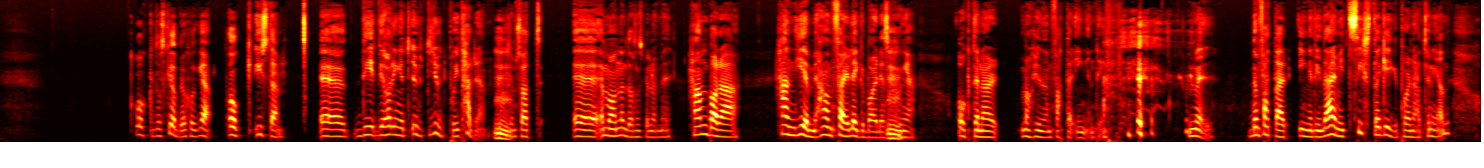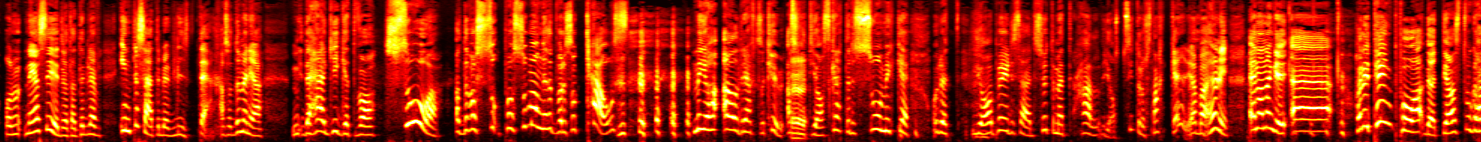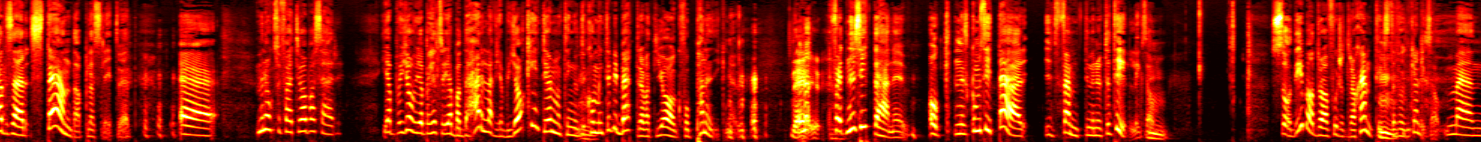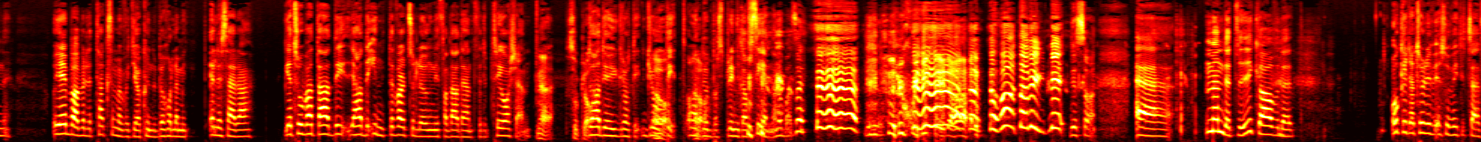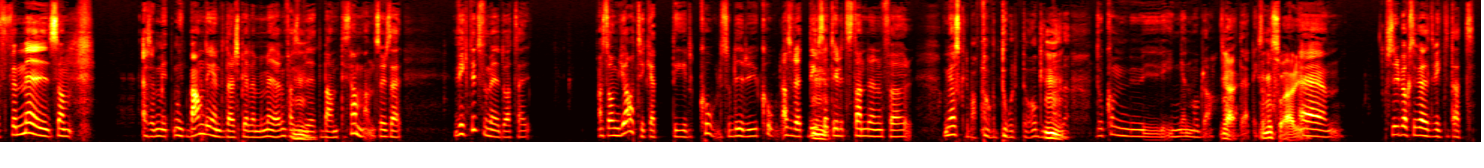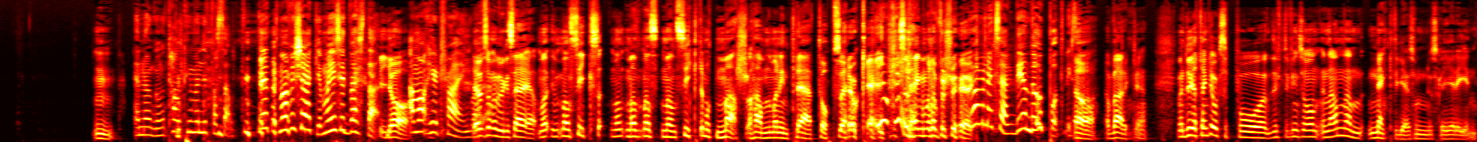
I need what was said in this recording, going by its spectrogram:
Och då ska jag börja sjunga. Och just det, eh, det vi har inget utljud på gitarren. Liksom, så att eh, Emanuel då som spelar med mig, han bara, han ger mig, han färglägger bara det jag ska sjunga. Och den här maskinen fattar ingenting. Nej, den fattar ingenting. Det här är mitt sista gig på den här turnén. Och när jag säger du vet, att det blev, inte så att det blev lite, alltså då menar jag, det här gigget var så, att det var så, på så många sätt var det så kaos. Men jag har aldrig haft så kul. Alltså vet, jag skrattade så mycket. Och du vet, jag böjde så här, med ett halv, jag sitter och snackar. Jag bara, hörni, en annan grej. Eh, har ni tänkt på, du vet, jag stod och hade så här stand-up plötsligt. Du vet. Eh, men också för att jag var bara så här. Jag bara, jag, jag bara, helt så, jag bara det här är live, jag, bara, jag kan inte göra någonting och det kommer inte bli bättre av att jag får panik nu. Nej. Men, för att ni sitter här nu och ni kommer sitta här i 50 minuter till liksom. Så det är bara att dra, fortsätta dra skämt tills det funkar liksom. Men, och jag är bara väldigt tacksam över att jag kunde behålla mitt, eller så här, jag tror att hade, jag hade inte varit så lugn ifall det hade hänt för typ tre år sedan. Nej, såklart. Då hade jag ju gråtit, gråtit Ja, och hade ja. bara sprungit av scenen och bara så Nu skiter i det här. jag hatar Whitney! Det är så. Eh, men det, vi gick av och det. Och att jag tror det är så viktigt så här, för mig som, alltså mitt, mitt band är inte där och spelar med mig, även fast vi är ett band tillsammans. Så är det så här, viktigt för mig då att så här, alltså om jag tycker att det är cool så blir det ju cool. Alltså det, det sätter ju lite standarden för, om jag skulle bara, fan vad dåligt var, gud, alla", då kommer ju ingen må bra. Nej, det, liksom. men så är det ju. Ehm, så det är också väldigt viktigt att Mm. en övergång, ta allting med en nypa salt. Vet, man försöker, man gör sitt bästa. Ja. I'm out here trying bara. är som jag brukar säga, man, man, six, man, man, man, man siktar mot Mars och hamnar man i en trätopp så är det okej. Så länge man har försökt. Ja men exakt, det är ändå uppåt liksom. Ja, ja, verkligen. Men du, jag tänker också på, det, det finns en, en annan mäktig grej som du ska ge dig in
